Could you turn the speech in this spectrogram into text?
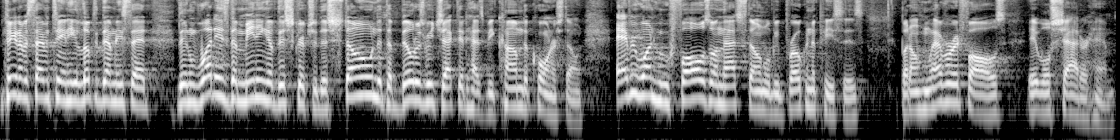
Picking at 17, he looked at them and he said, Then what is the meaning of this scripture? The stone that the builders rejected has become the cornerstone. Everyone who falls on that stone will be broken to pieces, but on whomever it falls, it will shatter him.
